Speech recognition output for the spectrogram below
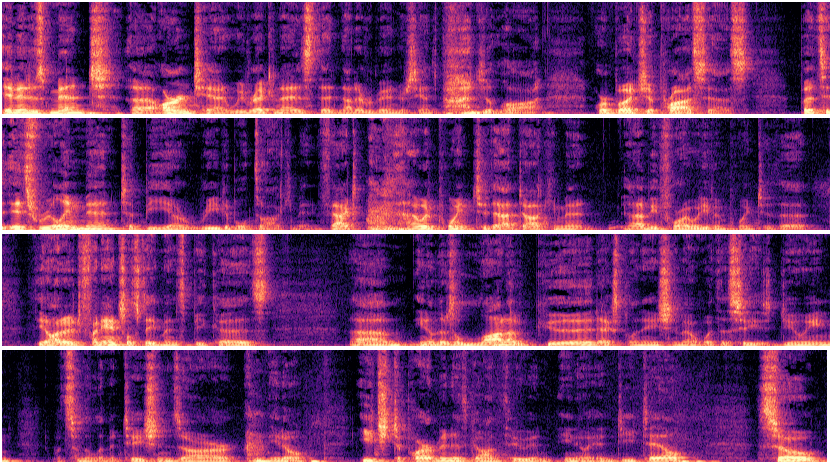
and it is meant uh, our intent. We recognize that not everybody understands budget law or budget process, but it's, it's, really meant to be a readable document. In fact, I would point to that document uh, before I would even point to the the audited financial statements because um, you know there's a lot of good explanation about what the city is doing, what some of the limitations are. you know, each department has gone through in you know in detail. So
